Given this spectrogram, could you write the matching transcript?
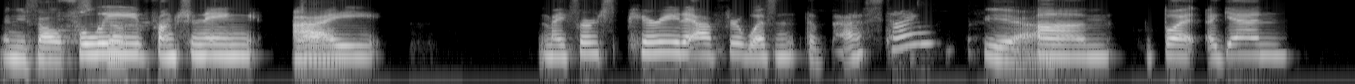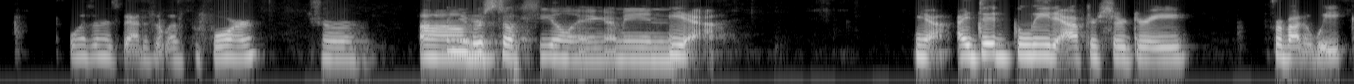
and you felt fully good. functioning. I my first period after wasn't the best time. Yeah. Um, but again, wasn't as bad as it was before. Sure. Um, and you were still healing. I mean, yeah. Yeah, I did bleed after surgery for about a week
